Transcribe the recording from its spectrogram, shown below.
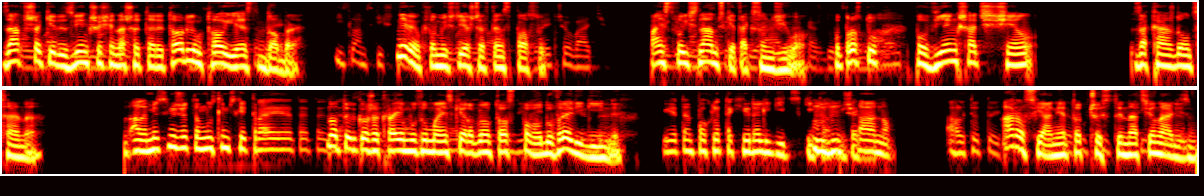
Zawsze, kiedy zwiększy się nasze terytorium, to jest dobre. Nie wiem, kto myśli jeszcze w ten sposób. Państwo islamskie tak sądziło. Po prostu powiększać się za każdą cenę. Ale myślę, że te muslimskie kraje... Te, te, no tylko, że kraje muzułmańskie robią to z powodów religijnych. I ten pochlev taki religijski. Mm -hmm. A no. A Rosjanie to czysty nacjonalizm.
